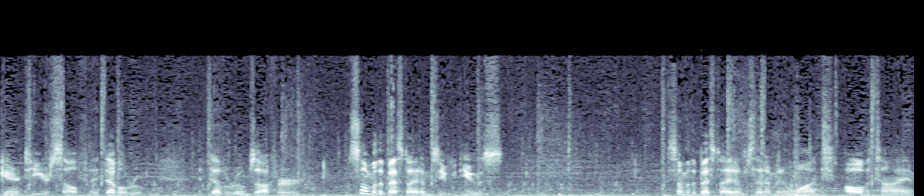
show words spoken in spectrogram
guarantee yourself a devil room. And devil rooms offer some of the best items you could use. Some of the best items that I'm going to want all the time.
